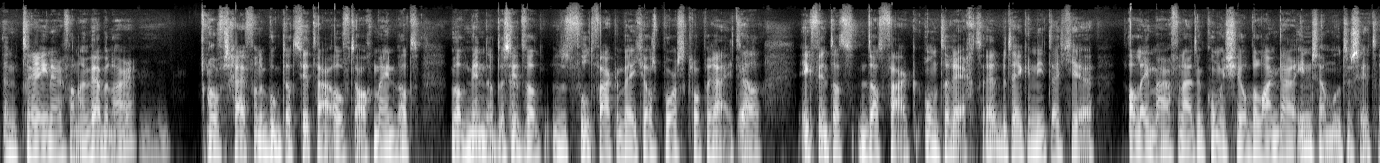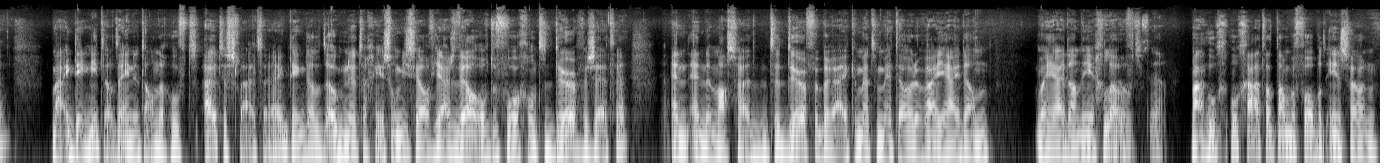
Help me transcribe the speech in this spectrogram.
een trainer van een webinar. Of schrijf van een boek, dat zit daar over het algemeen wat, wat minder. Er zit wat, het voelt vaak een beetje als borstklopperij. Terwijl ik vind dat, dat vaak onterecht. Hè. Het betekent niet dat je alleen maar vanuit een commercieel belang daarin zou moeten zitten. Maar ik denk niet dat het een het ander hoeft uit te sluiten. Hè. Ik denk dat het ook nuttig is om jezelf juist wel op de voorgrond te durven zetten. En, en de massa te durven bereiken met een methode waar jij dan, waar jij dan in gelooft. Ja. Maar hoe, hoe gaat dat dan bijvoorbeeld in zo'n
